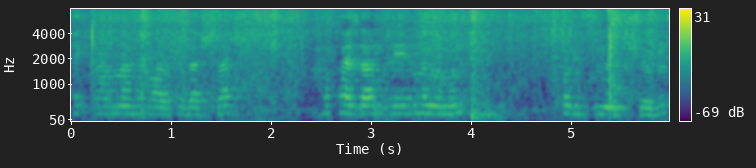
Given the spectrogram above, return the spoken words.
Tekrar merhaba arkadaşlar. Hatay'dan Reyhan Hanım'ın kolisini açıyoruz.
